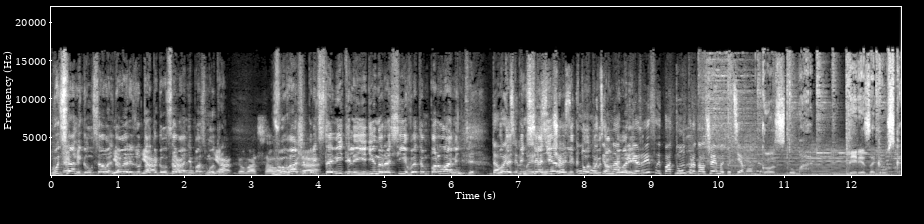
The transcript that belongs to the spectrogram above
Вы Значит, сами голосовали. Я, Давай результаты я, голосования я, посмотрим. Я голосовал. Вы ваши да, представители Единой России в этом парламенте. Давайте вот эти пенсионеры или кто-то вы там на говорите. перерыв и потом да. продолжаем эту тему. Госдума. Перезагрузка.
